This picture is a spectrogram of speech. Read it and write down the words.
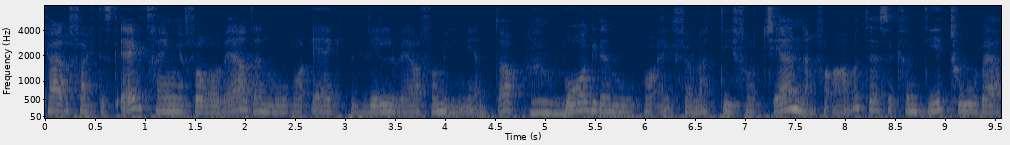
hva er det faktisk jeg trenger for å være den mora jeg vil være for mine jenter. Mm. Og den mora jeg føler at de fortjener. For av og til så kan de to være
